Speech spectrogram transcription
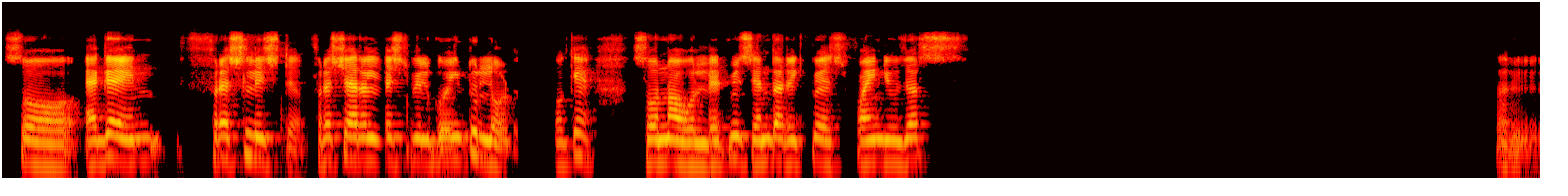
So again, fresh list, fresh array list will going to load. Okay. So now let me send the request, find users. Sorry,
